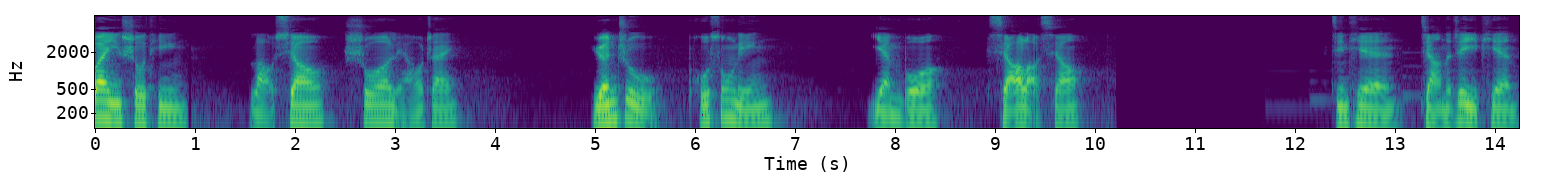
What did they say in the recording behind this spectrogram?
欢迎收听老萧说聊斋，原著蒲松龄，演播小老萧。今天讲的这一篇，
